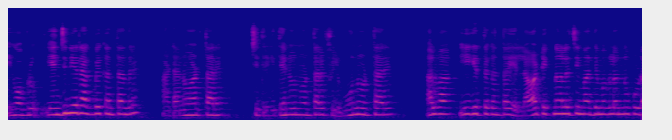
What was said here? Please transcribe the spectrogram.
ಈಗ ಒಬ್ಬರು ಎಂಜಿನಿಯರ್ ಆಗಬೇಕಂತ ಅಂದರೆ ಆಟನೂ ಆಡ್ತಾರೆ, ಚಿತ್ರಗೀತೆನೂ ನೋಡ್ತಾರೆ ಫಿಲ್ಮೂ ನೋಡ್ತಾರೆ. ಅಲ್ವಾ? ಈಗಿರ್ತಕ್ಕಂಥ ಎಲ್ಲ ಟೆಕ್ನಾಲಜಿ ಮಾಧ್ಯಮಗಳನ್ನು ಕೂಡ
